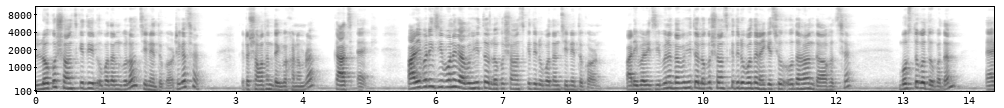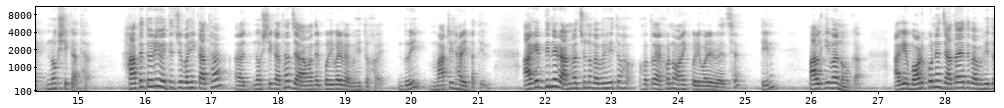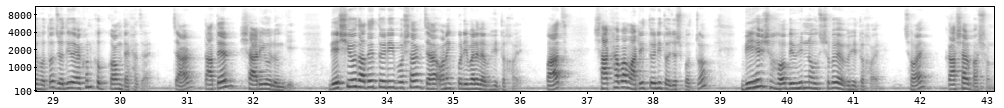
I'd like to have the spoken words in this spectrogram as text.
লোক সংস্কৃতির উপাদানগুলো চিহ্নিত করো, ঠিক আছে? এটা সমাধান দেখব এখন আমরা। কাজ এক, পারিবারিক জীবনে ব্যবহৃত লোক সংস্কৃতির উপাদান চিহ্নিতকরণ পারিবারিক জীবনে ব্যবহৃত লোক সংস্কৃতির উপাদানে কিছু উদাহরণ দেওয়া হচ্ছে। বস্তুগত উপাদান এক, নকশি কাঁথা। হাতে তৈরি ঐতিহ্যবাহী কাঁথা নকশি কাঁথা যা আমাদের পরিবারে ব্যবহৃত হয়। দুই, মাটির হাঁড়ি পাতিল। আগের দিনে রান্নার জন্য ব্যবহৃত হতো এখনও অনেক পরিবারে রয়েছে। তিন, পালকি বা নৌকা। আগে বরকনে যাতায়াতে ব্যবহৃত হতো, যদিও এখন খুব কম দেখা যায়। চার, তাঁতের শাড়ি ও লুঙ্গি। দেশীয় তাঁতের তৈরি পোশাক যা অনেক পরিবারে ব্যবহৃত হয়। পাঁচ, শাখা বা মাটির তৈরি তৈজসপত্র। বিয়ে সহ বিভিন্ন উৎসবে ব্যবহৃত হয়। ছয়, কাঁসার বাসন।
